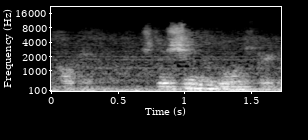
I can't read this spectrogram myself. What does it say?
İşte şimdi doğru söyledi.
